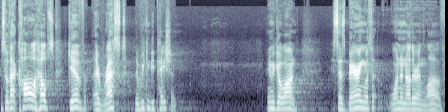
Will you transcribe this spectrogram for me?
And so that call helps give a rest that we can be patient. And we go on. He says, bearing with one another in love.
